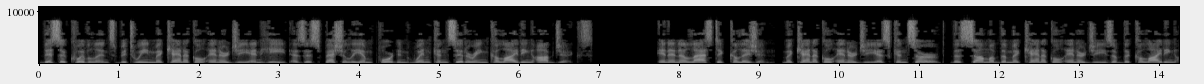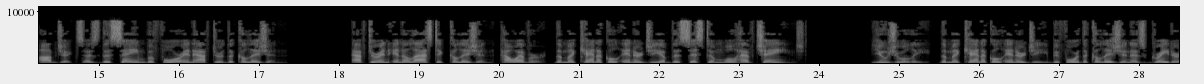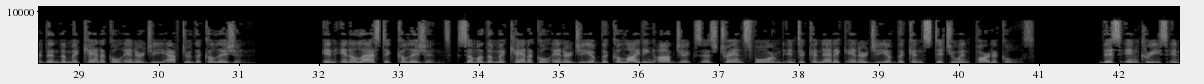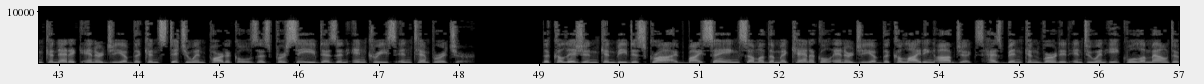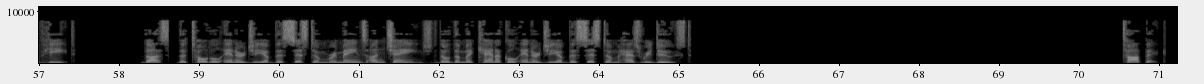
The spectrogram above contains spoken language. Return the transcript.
This equivalence between mechanical energy and heat is especially important when considering colliding objects. In an elastic collision, mechanical energy is conserved, the sum of the mechanical energies of the colliding objects is the same before and after the collision. After an inelastic collision, however, the mechanical energy of the system will have changed. Usually, the mechanical energy before the collision is greater than the mechanical energy after the collision. In inelastic collisions, some of the mechanical energy of the colliding objects is transformed into kinetic energy of the constituent particles. This increase in kinetic energy of the constituent particles is perceived as an increase in temperature. The collision can be described by saying some of the mechanical energy of the colliding objects has been converted into an equal amount of heat. Thus, the total energy of the system remains unchanged though the mechanical energy of the system has reduced.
